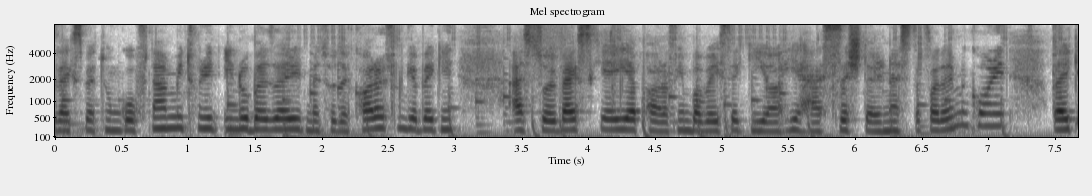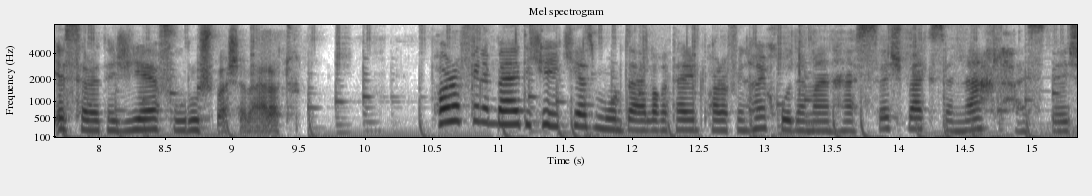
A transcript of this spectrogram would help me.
وکس بهتون گفتم می‌تونید این رو بذارید. متد کارتون که بگین از سوی وکس که یه پارافین با بیس گیاهی هستش دارین استفاده می‌کنید و یک استراتژی فروش باشه براتون. پارافین بعدی که یکی از مورد علاقه ترین پارافین های خود من هستش وکس نخل هستش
